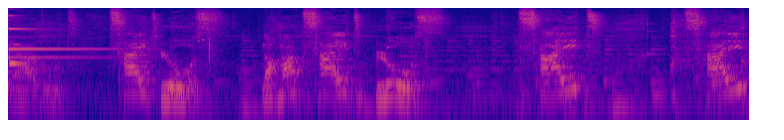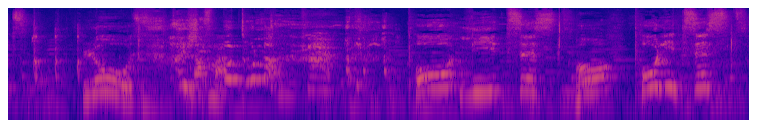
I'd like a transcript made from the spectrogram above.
Ja, gut. Zeitlos. Nochmal. Zeitlos. Zeit. Zeitlos. Nochmal. Polizist. Bo. Polizist.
